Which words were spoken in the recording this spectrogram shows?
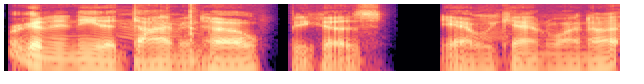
we're gonna need a diamond hoe because yeah we can. Why not?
